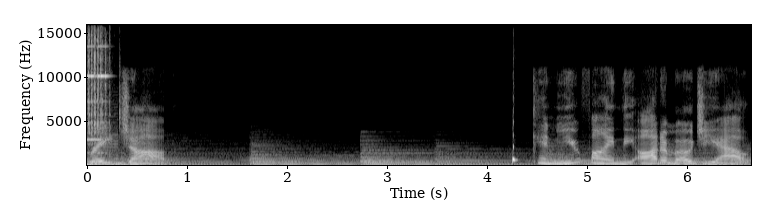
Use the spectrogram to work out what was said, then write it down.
Great job! Can you find the odd emoji out?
